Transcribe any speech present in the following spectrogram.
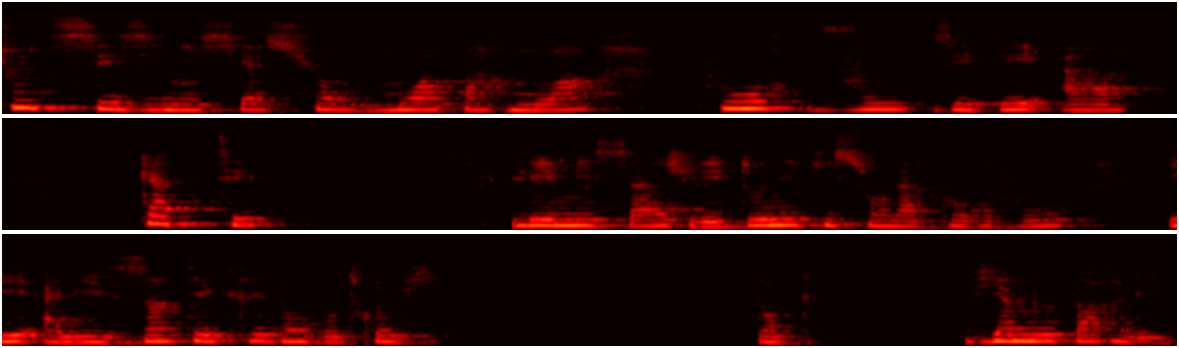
toutes ces initiations mois par mois pour vous aider à capter les messages les données qui sont là pour vous et à les intégrer dans votre vie. Donc, viens me parler,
